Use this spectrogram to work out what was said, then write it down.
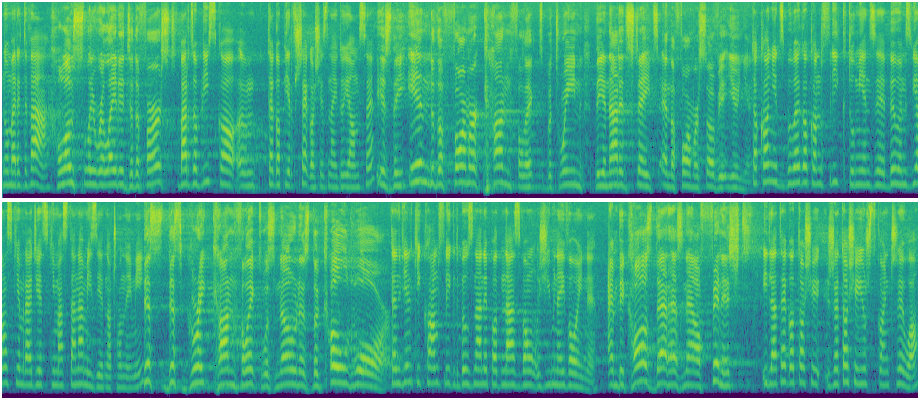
Numer dwa, closely related to the first, bardzo blisko um, tego pierwszego się znajdujący, is the end of the former conflict between the United States and the former Soviet Union. to koniec byłego konfliktu między byłym Związkiem Radzieckim a Stanami Zjednoczonymi. This, this great conflict was known as the Cold War. Ten wielki konflikt był znany pod nazwą Zimnej Wojny. And because that has now finished, I dlatego, to się, że to się już skończyło,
